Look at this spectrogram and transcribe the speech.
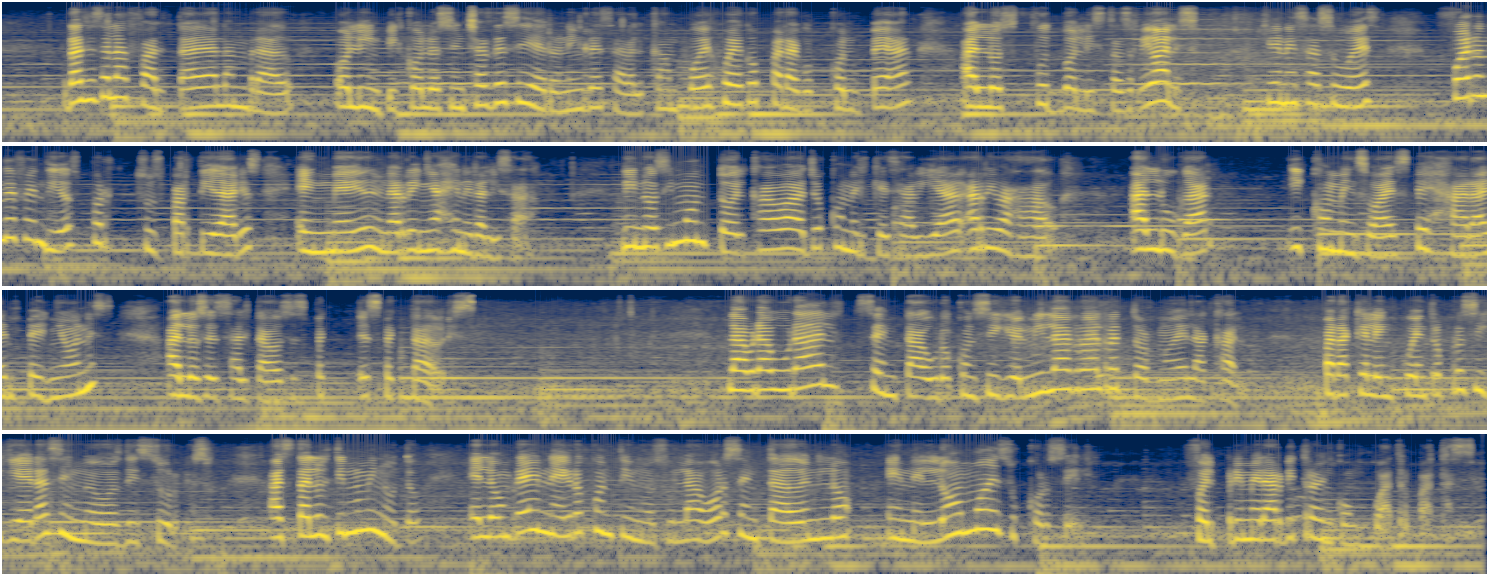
Gracias a la falta de alambrado olímpico, los hinchas decidieron ingresar al campo de juego para golpear a los futbolistas rivales, quienes a su vez fueron defendidos por sus partidarios en medio de una riña generalizada. Linosi montó el caballo con el que se había arribajado al lugar y comenzó a despejar a empeñones a los exaltados espectadores. La bravura del centauro consiguió el milagro del retorno de la calma, para que el encuentro prosiguiera sin nuevos disturbios. Hasta el último minuto, el hombre de negro continuó su labor sentado en, lo, en el lomo de su corcel. Fue el primer árbitro en con cuatro patas.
